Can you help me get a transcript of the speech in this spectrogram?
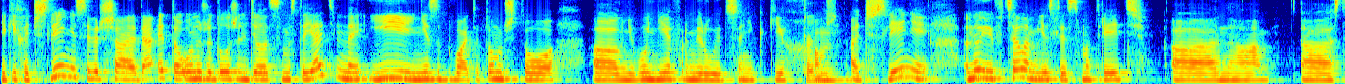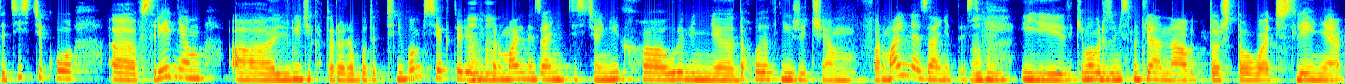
никаких отчислений совершая, да, это он уже должен делать самостоятельно и не забывать о том, что э, у него не формируется никаких э, отчислений. Ну и в целом, если смотреть э, на статистику. А, в среднем а, люди, которые работают в теневом секторе, uh-huh. неформальной занятости, у них уровень доходов ниже, чем формальная занятость. Uh-huh. И таким образом, несмотря на то, что отчисления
